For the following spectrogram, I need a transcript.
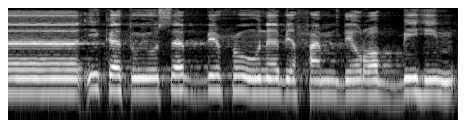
والملائكه يسبحون بحمد ربهم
